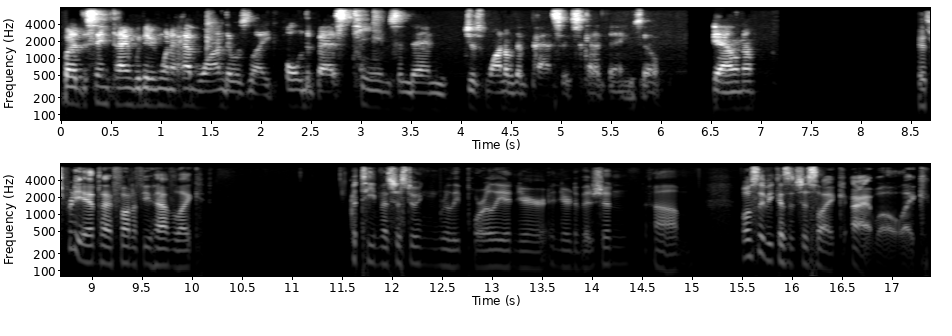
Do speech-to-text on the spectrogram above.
but at the same time we didn't want to have one that was like all the best teams and then just one of them passes kind of thing. So yeah, I don't know. It's pretty anti-fun if you have like a team that's just doing really poorly in your in your division. Um, mostly because it's just like, all right, well, like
